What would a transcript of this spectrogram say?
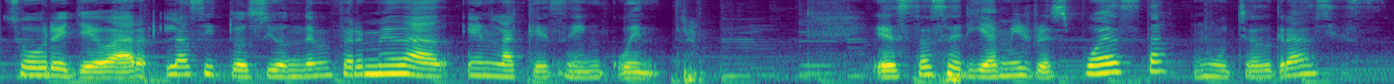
sobrellevar la situación de enfermedad en la que se encuentra. Esta sería mi respuesta. Muchas gracias.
